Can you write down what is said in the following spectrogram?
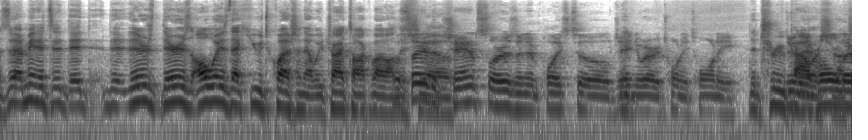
So I mean, it's it, it, there's there is always that huge question that we try to talk about on Let's the say show. the chancellor isn't in place till January 2020. the true Do power they hold structures.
